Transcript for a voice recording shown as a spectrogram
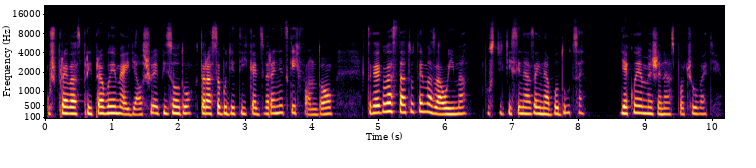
Už pre vás pripravujeme aj ďalšiu epizódu, ktorá sa bude týkať zverejneckých fondov, tak ak vás táto téma zaujíma, pustite si nás aj na budúce. Ďakujeme, že nás počúvate.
